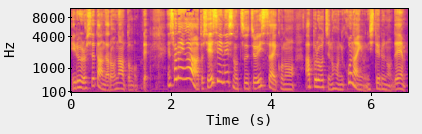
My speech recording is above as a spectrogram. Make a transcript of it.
いろいろしてたんだろうなと思って。それが私 SNS の通知を一切この Apple Watch の方に来ないようにしてるので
